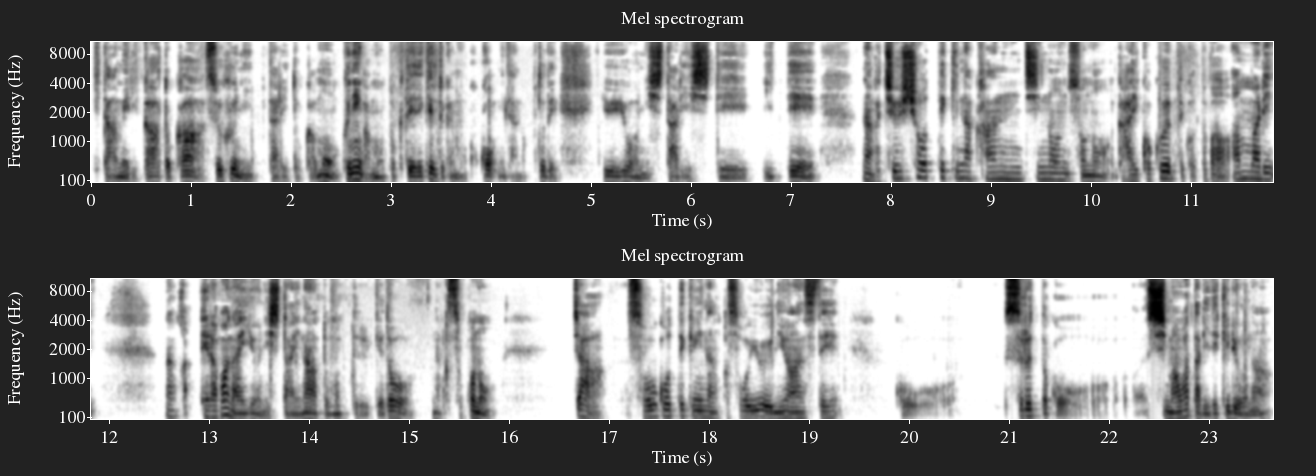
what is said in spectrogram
北アメリカとか、そういう風に言ったりとかも、国がもう特定できるときはもうここみたいなことで言うようにしたりしていて、なんか抽象的な感じのその外国って言葉をあんまりなんか選ばないようにしたいなと思ってるけど、なんかそこの、じゃあ総合的になんかそういうニュアンスで、こう、スルッとこう、島渡りできるような、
